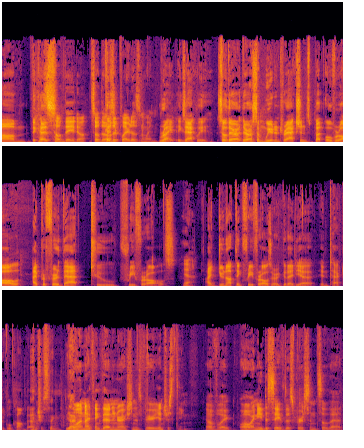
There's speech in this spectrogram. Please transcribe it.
um, because so they don't. So the other player doesn't win. Right, exactly. So there are, there are some weird interactions, but overall, I prefer that to free for alls. Yeah. I do not think free for alls are a good idea in tactical combat. Interesting. Yeah. Well, and I think that interaction is very interesting. Of like, oh, I need to save this person so that.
